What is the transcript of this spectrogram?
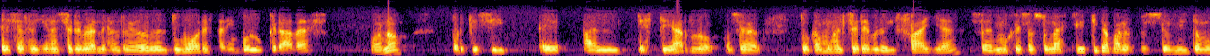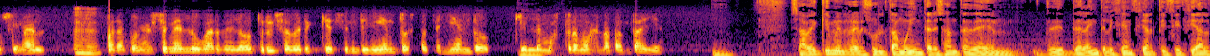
esas regiones cerebrales alrededor del tumor están involucradas o no. Porque si eh, al testearlo, o sea, tocamos el cerebro y falla, sabemos que esa zona es crítica para el procesamiento emocional, para ponerse en el lugar del otro y saber qué sentimiento está teniendo quien le mostramos en la pantalla. ¿Sabe que me resulta muy interesante de, la inteligencia artificial?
